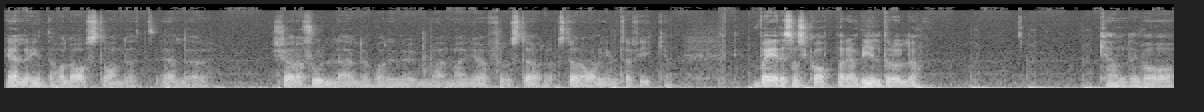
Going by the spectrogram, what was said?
Eller inte hålla avståndet eller köra fulla eller vad det nu man gör för att störa, störa ordningen i trafiken. Vad är det som skapar en bildrulle? Kan det vara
